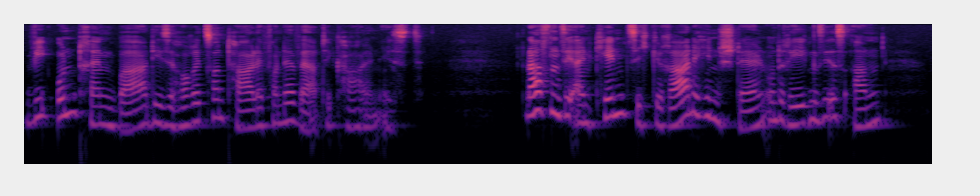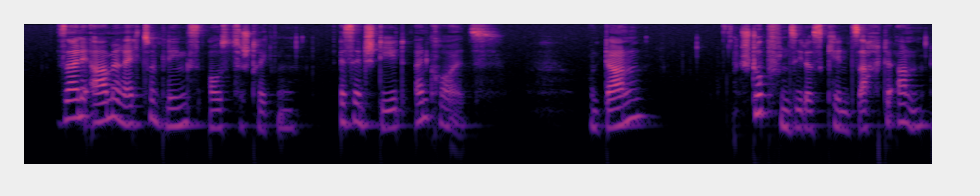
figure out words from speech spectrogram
wie untrennbar diese horizontale von der vertikalen ist. Lassen Sie ein Kind sich gerade hinstellen und regen Sie es an, seine Arme rechts und links auszustrecken. Es entsteht ein Kreuz. Und dann stupfen Sie das Kind sachte an.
